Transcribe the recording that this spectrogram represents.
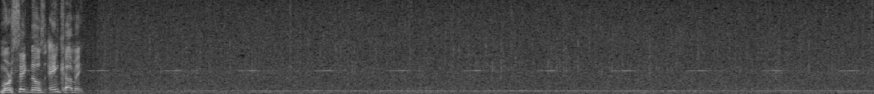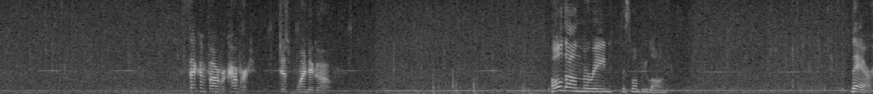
More signals incoming. Second file recovered. Just one to go. Hold on, Marine. This won't be long. There.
